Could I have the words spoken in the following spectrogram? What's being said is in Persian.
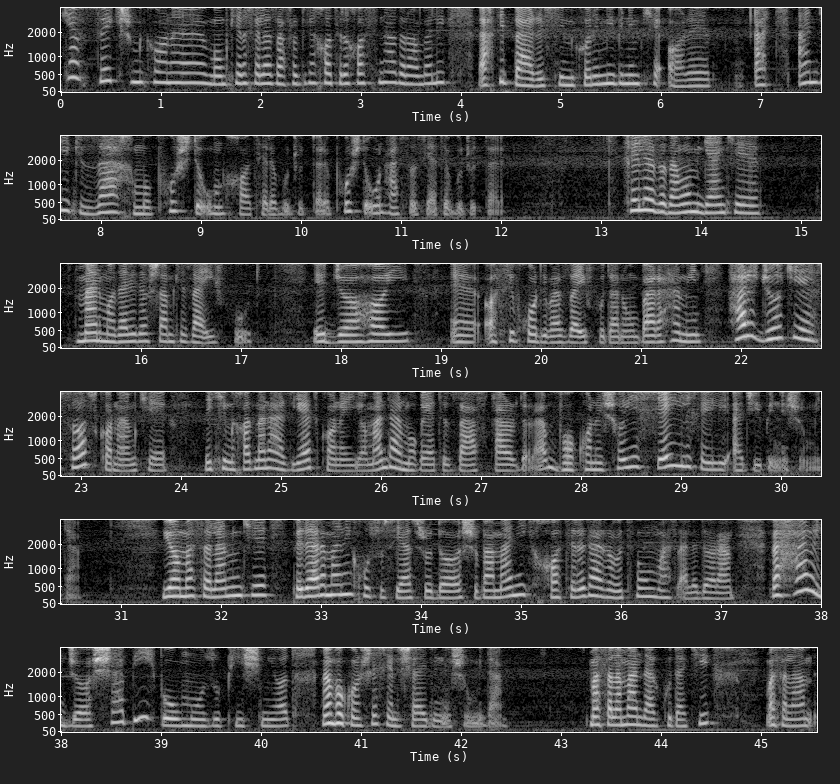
یکم فکر می‌کنه ممکنه خیلی از افراد بگن خاطره خاصی ندارم ولی وقتی بررسی می‌کنیم می‌بینیم که آره قطعا یک زخم و پشت اون خاطره وجود داره پشت اون حساسیت وجود داره. خیلی از آدما میگن که من مادری داشتم که ضعیف بود. یه جاهایی آسیب خوردیم از ضعیف بودن و برای همین هر جا که احساس کنم که یکی می‌خواد من اذیت کنه یا من در موقعیت ضعف قرار دارم واکنش های خیلی خیلی عجیبی نشون میدم. یا مثلا اینکه پدر من این خصوصیت رو داشت و من یک خاطره در رابطه با اون مسئله دارم و هر جا شبیه به اون موضوع پیش میاد من واکنش خیلی شدیدی نشون میدم. مثلا من در کودکی مثلا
